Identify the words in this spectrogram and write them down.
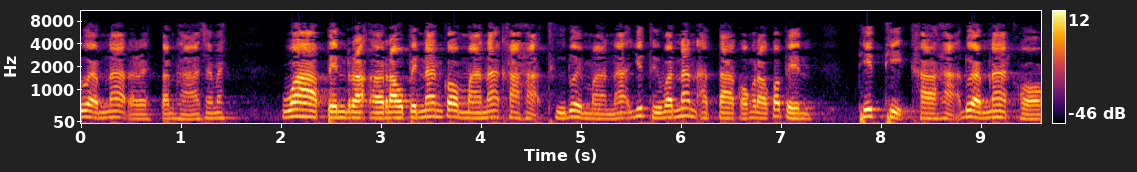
ด้วยอำนาจอะไรตันหาใช่ไหมว่าเป็นเราเป็นนั่นก็มานะคาหะถือด้วยมานะยึดถือว่านั่นอัตตาของเราก็เป็นทิฏฐิคาหะด้วยอำนาจของ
